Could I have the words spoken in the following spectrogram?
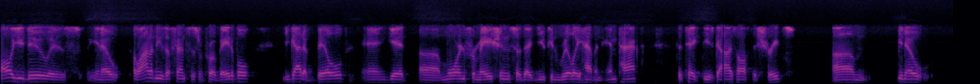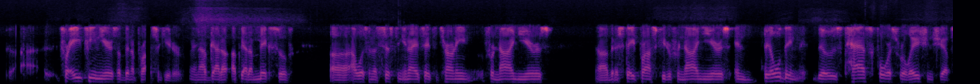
all you do is, you know, a lot of these offenses are probatable. You got to build and get uh, more information so that you can really have an impact to take these guys off the streets. Um, you know, for 18 years I've been a prosecutor, and I've got a I've got a mix of. Uh, I was an assistant United States attorney for nine years. Uh, been a state prosecutor for nine years, and building those task force relationships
